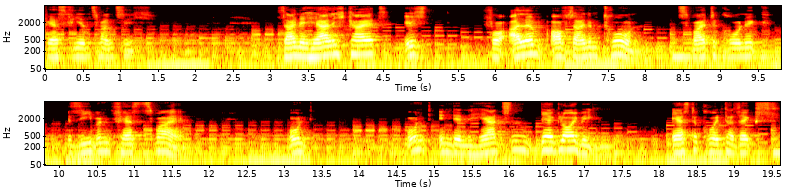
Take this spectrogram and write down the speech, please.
Vers 24. Seine Herrlichkeit ist vor allem auf seinem Thron. 2. Chronik 7, Vers 2. Und, und in den Herzen der Gläubigen. 1. Korinther 6,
